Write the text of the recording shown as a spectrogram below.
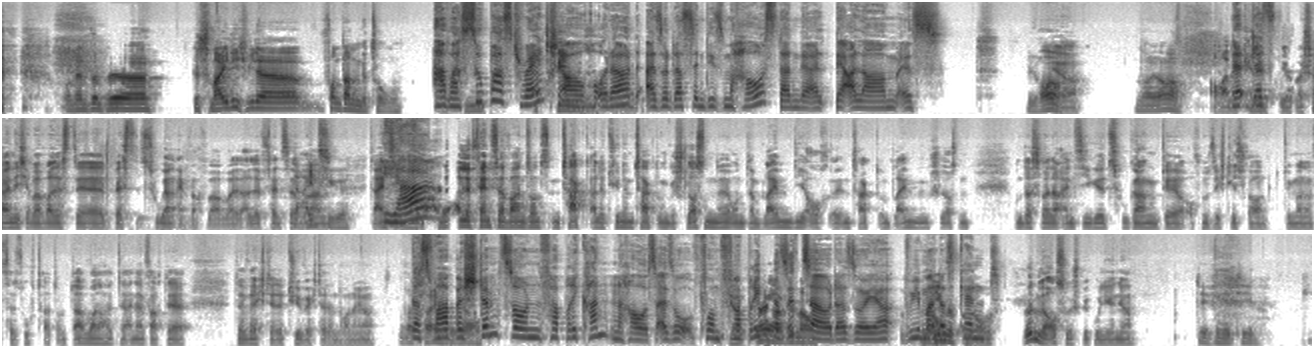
und dann sind wir geschmeidig wieder von dann gezogen. Aber super strange Vertrieben auch, oder? Also, dass in diesem Haus dann der, der Alarm ist. Ja, Ja, naja, auch an der Da- das- Kellertür wahrscheinlich, aber weil es der beste Zugang einfach war, weil alle Fenster der waren. einzige. Der einzige, Ja. Alle, alle Fenster waren sonst intakt, alle Türen intakt und geschlossen, ne? Und dann bleiben die auch äh, intakt und bleiben geschlossen. Und das war der einzige Zugang, der offensichtlich war und den man dann versucht hat. Und da war halt der, einfach der, der Wächter, der Türwächter dann dran, ja. Das war ja. bestimmt so ein Fabrikantenhaus, also vom Fabrikbesitzer ja, genau. oder so, ja, wie man Gehen das kennt. aus. Würden wir auch so spekulieren, ja. Definitiv.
